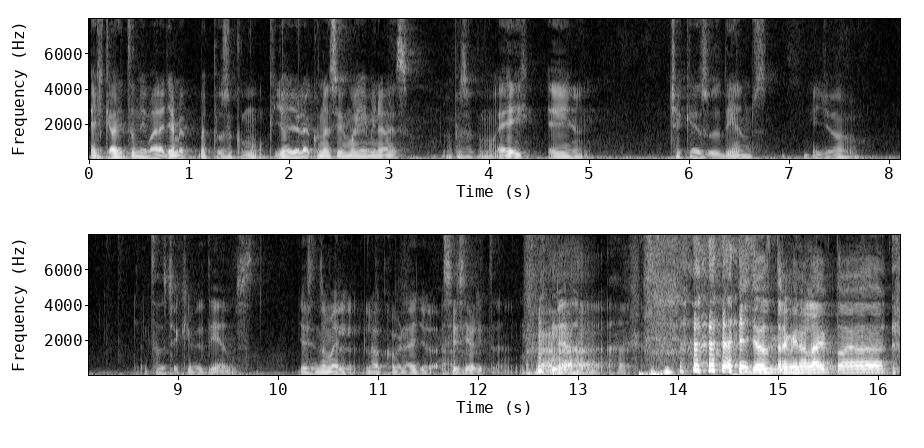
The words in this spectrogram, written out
el que ahorita es mi manager me, me, puso como, que ya yo le he conocido en Miami una vez, me puso como, hey, eh, chequeé sus DMs. Y yo, entonces chequeé mis DMs. Y haciéndome el loco, ¿verdad? Yo, sí, sí, ahorita. y yo termino live todavía.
